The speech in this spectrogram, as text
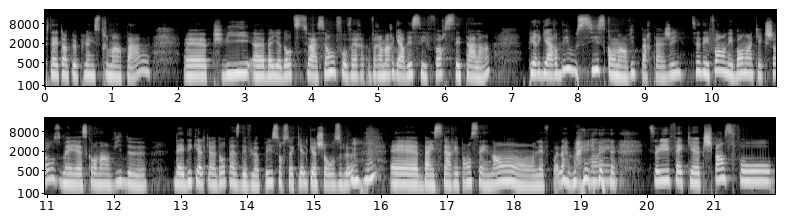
peut-être un peu plus instrumental. Euh, puis, euh, ben, il y a d'autres situations où il faut vraiment regarder ses forces, ses talents. Puis regarder aussi ce qu'on a envie de partager. Tu sais, des fois, on est bon dans quelque chose, mais est-ce qu'on a envie de d'aider quelqu'un d'autre à se développer sur ce quelque chose-là? Mhm. Euh, ben, si la réponse est non, on lève pas la main. Ouais. sais, fait que puis je pense qu'il faut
